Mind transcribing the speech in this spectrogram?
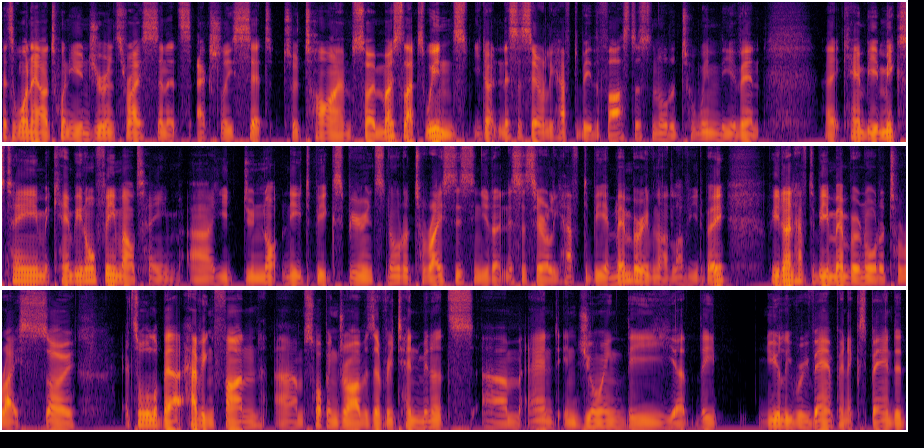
It's a one hour 20 endurance race and it's actually set to time. So, most laps wins. You don't necessarily have to be the fastest in order to win the event. It can be a mixed team, it can be an all female team. Uh, you do not need to be experienced in order to race this, and you don't necessarily have to be a member, even though I'd love you to be, but you don't have to be a member in order to race. So it's all about having fun, um, swapping drivers every 10 minutes, um, and enjoying the, uh, the newly revamped and expanded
